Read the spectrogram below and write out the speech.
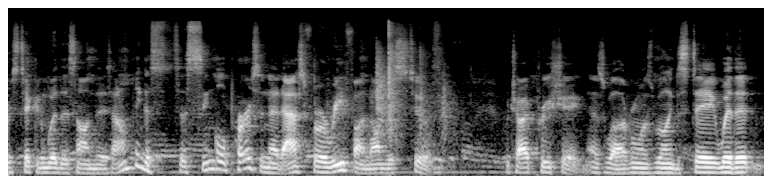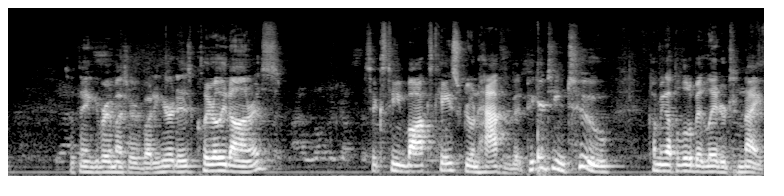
for sticking with us on this. I don't think it's a single person that asked for a refund on this too, which I appreciate as well. Everyone's willing to stay with it. So thank you very much, everybody. Here it is, clearly Donruss. 16 box case, we're doing half of it. Pick your team two coming up a little bit later tonight.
